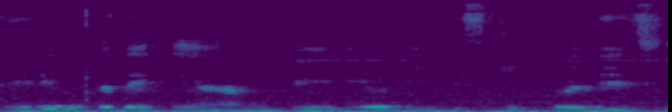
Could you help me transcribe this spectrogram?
দেরি হতে দেখে আমি ভিডিওটি স্কিপ করে দিয়েছি।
